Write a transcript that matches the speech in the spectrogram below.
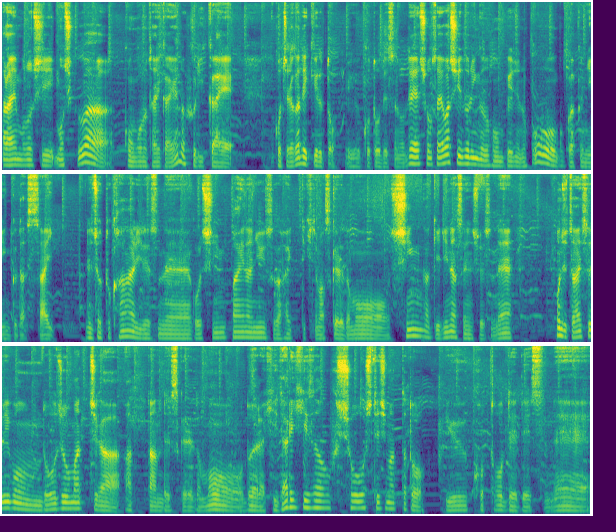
払い戻し、もしくは今後の大会への振り替え、こちらができるということですので、詳細はシードリングのホームページの方をご確認ください。で、ちょっとかなりですね、これ心配なニュースが入ってきてますけれども、新垣里奈選手ですね。本日アイスリボン同場マッチがあったんですけれども、どうやら左膝を負傷してしまったということでですね、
